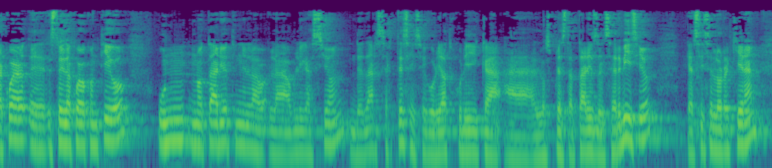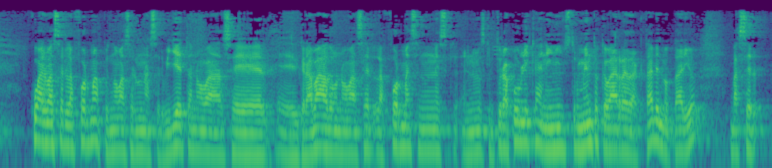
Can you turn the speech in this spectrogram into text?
Acuerdo, eh, estoy de acuerdo contigo. Un notario tiene la, obligación de dar certeza y seguridad jurídica a los prestatarios del servicio, que así se lo requieran. ¿Cuál va a ser la forma? Pues no va a ser una servilleta, no va a ser eh, grabado, no va a ser. La forma es en una, en una escritura pública, en un instrumento que va a redactar el notario, va a ser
